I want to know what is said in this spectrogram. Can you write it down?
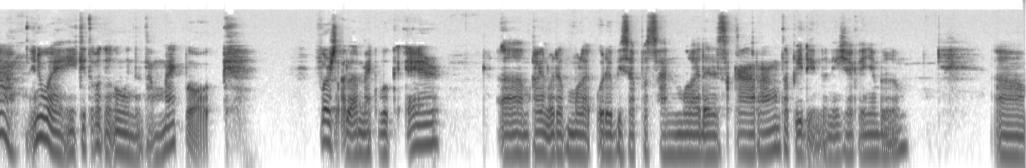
ah anyway kita bakal ngomongin tentang MacBook. First adalah MacBook Air um, kalian udah mulai udah bisa pesan mulai dari sekarang tapi di Indonesia kayaknya belum. Um,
